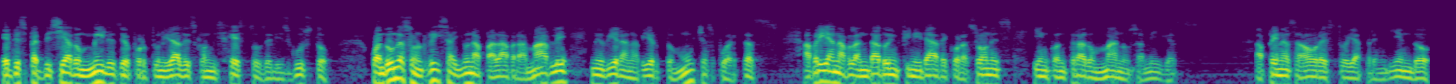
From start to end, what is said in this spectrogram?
He desperdiciado miles de oportunidades con mis gestos de disgusto, cuando una sonrisa y una palabra amable me hubieran abierto muchas puertas, habrían ablandado infinidad de corazones y encontrado manos amigas. Apenas ahora estoy aprendiendo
